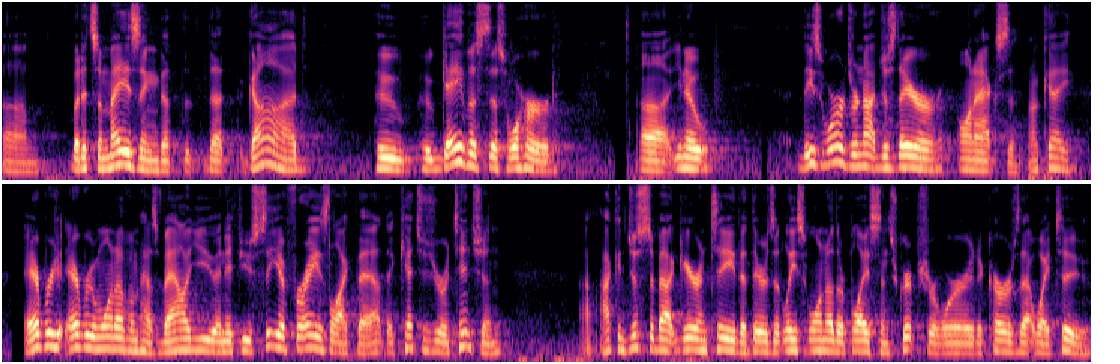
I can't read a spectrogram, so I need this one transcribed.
Um, but it's amazing that, the, that God, who, who gave us this word, uh, you know, these words are not just there on accident, okay? Every, every one of them has value, and if you see a phrase like that that catches your attention, I- I can just about guarantee that there's at least one other place in Scripture where it occurs that way too.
